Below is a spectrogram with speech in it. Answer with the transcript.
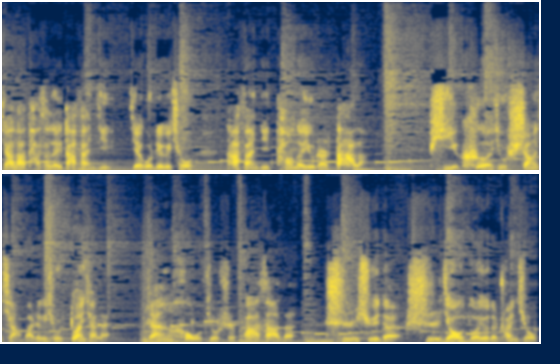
加拉塔萨雷打反击，结果这个球打反击趟的有点大了，皮克就上抢把这个球断下来，然后就是巴萨的持续的十脚左右的传球，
